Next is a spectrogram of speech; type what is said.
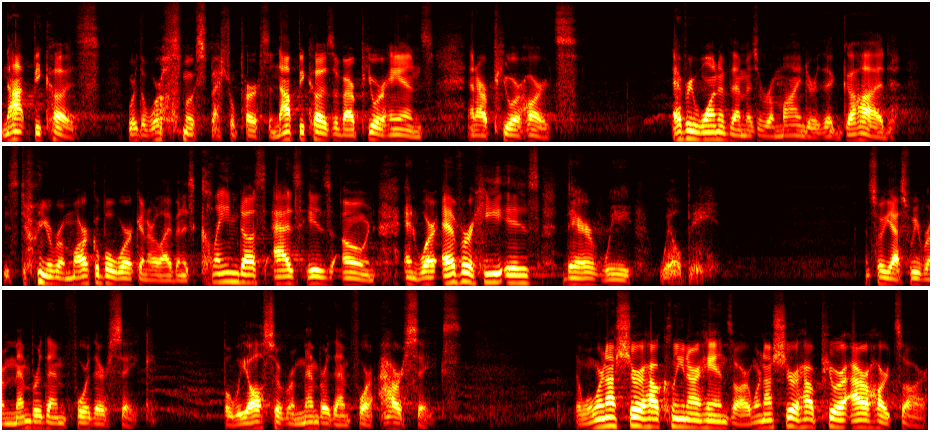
not because we're the world's most special person, not because of our pure hands and our pure hearts. Every one of them is a reminder that God is doing a remarkable work in our life and has claimed us as his own. And wherever he is, there we will be. And so, yes, we remember them for their sake, but we also remember them for our sakes. That when we're not sure how clean our hands are, we're not sure how pure our hearts are,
